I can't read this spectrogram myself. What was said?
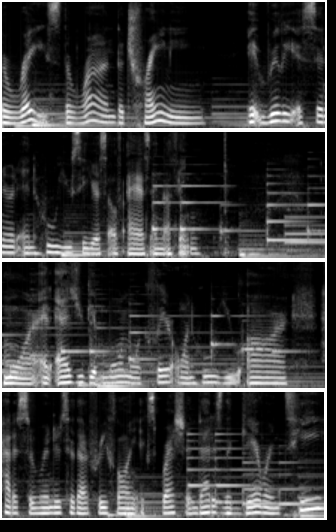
the race, the run, the training, it really is centered in who you see yourself as and nothing more. And as you get more and more clear on who you are, how to surrender to that free flowing expression, that is the guarantee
